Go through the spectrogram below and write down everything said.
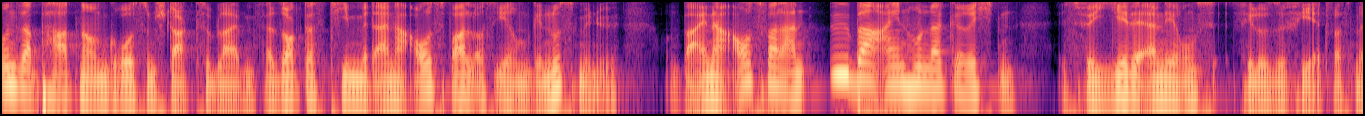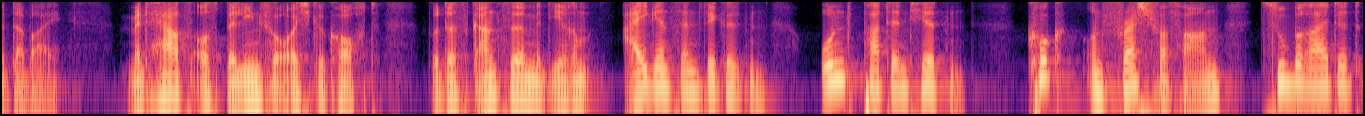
Unser Partner, um groß und stark zu bleiben, versorgt das Team mit einer Auswahl aus ihrem Genussmenü. Und bei einer Auswahl an über 100 Gerichten ist für jede Ernährungsphilosophie etwas mit dabei. Mit Herz aus Berlin für euch gekocht, wird das Ganze mit ihrem eigens entwickelten und patentierten Cook- und Fresh-Verfahren zubereitet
